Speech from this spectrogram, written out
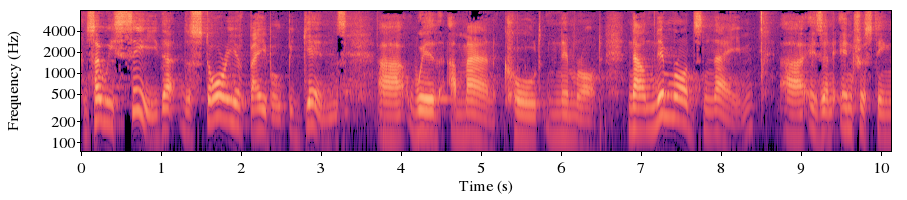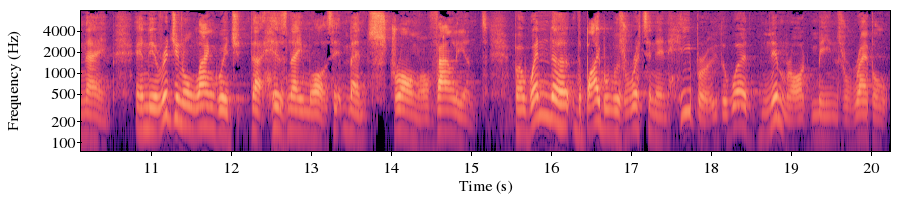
And so we see that the story of Babel begins uh, with a man called Nimrod. Now, Nimrod's name uh, is an interesting name. In the original language that his name was, it meant strong or valiant. But when the, the Bible was written in Hebrew, the word Nimrod means rebel.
